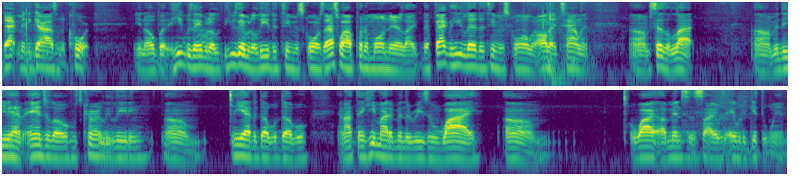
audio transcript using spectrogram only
that many guys on the court, you know. But he was able to he was able to lead the team in scoring, so that's why I put him on there. Like the fact that he led the team in scoring with all that talent um, says a lot. Um, and then you have Angelo, who's currently leading. Um, he had a double double, and I think he might have been the reason why um, why uh, Menace II Society was able to get the win.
